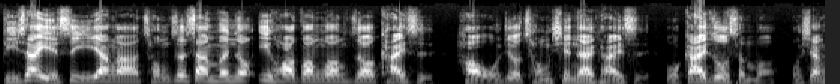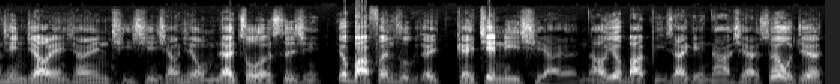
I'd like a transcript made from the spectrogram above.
比赛也是一样啊，从这三分钟一花光光之后开始，好，我就从现在开始，我该做什么？我相信教练，相信体系，相信我们在做的事情，又把分数给给建立起来了，然后又把比赛给拿下来。所以我觉得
